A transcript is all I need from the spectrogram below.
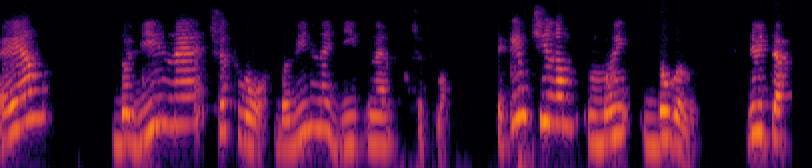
m довільне число, довільне дійсне число. Таким чином ми довели. Дивіться,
